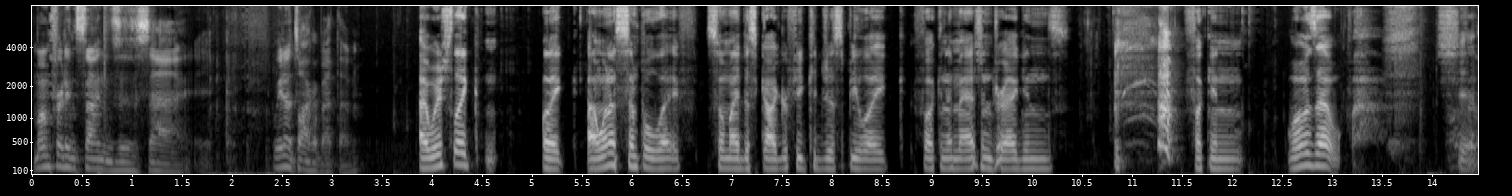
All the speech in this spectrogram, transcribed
mumford and sons is uh we don't talk about them I wish like like I want a simple life, so my discography could just be like fucking Imagine Dragons, fucking what was that? Shit.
